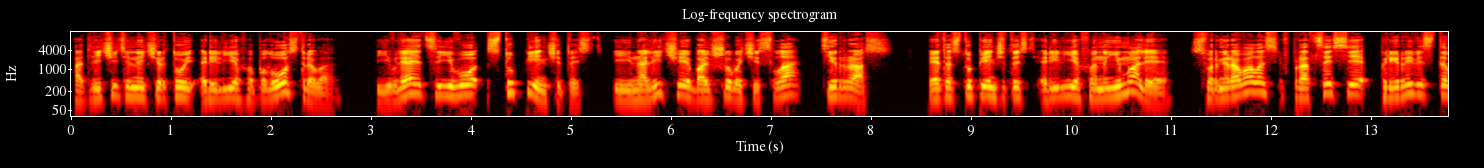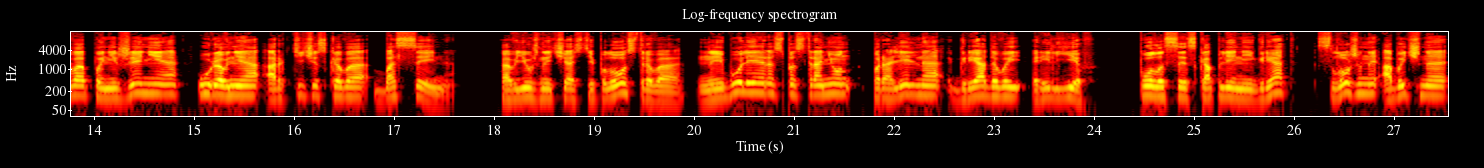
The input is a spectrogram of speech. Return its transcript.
Отличительной чертой рельефа полуострова является его ступенчатость и наличие большого числа террас. Эта ступенчатость рельефа на Ямале сформировалась в процессе прерывистого понижения уровня арктического бассейна, а в южной части полуострова наиболее распространен параллельно-грядовый рельеф. Полосы скоплений гряд сложены обычно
